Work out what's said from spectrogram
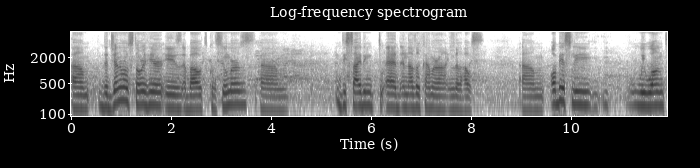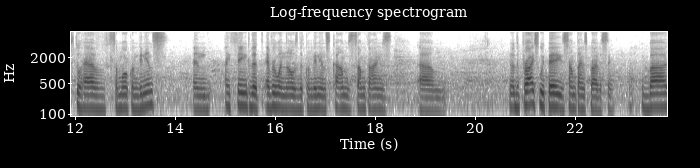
um, the general story here is about consumers um, deciding to add another camera in their house. Um, obviously, we want to have some more convenience, and I think that everyone knows that convenience comes sometimes um, you know, the price we pay is sometimes privacy. But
